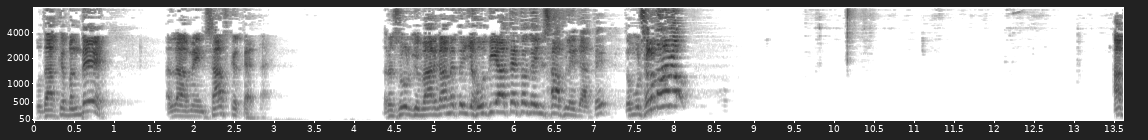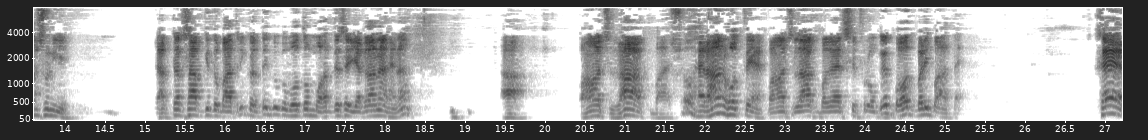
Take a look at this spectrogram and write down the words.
خدا کے بندے اللہ ہمیں انصاف کا کہتا ہے۔ رسول کی بارگاہ میں تو یہودی آتے تو, تو انصاف لے جاتے۔ تو مسلمان ہو۔ اب سنیے ڈاکٹر صاحب کی تو بات نہیں کرتے کیونکہ وہ تو محدث سے یگانا ہے نا۔ ہاں۔ پانچ لاکھ بادشاہ حیران ہوتے ہیں۔ پانچ لاکھ بغیر صفروں کے بہت بڑی بات ہے۔ خیر،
